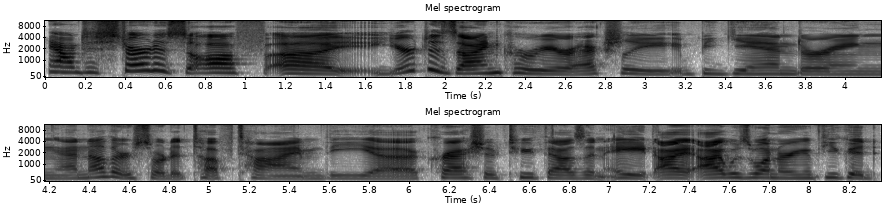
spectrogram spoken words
Now, to start us off, uh, your design career actually began during another sort of tough time, the uh, crash of 2008. I, I was wondering if you could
